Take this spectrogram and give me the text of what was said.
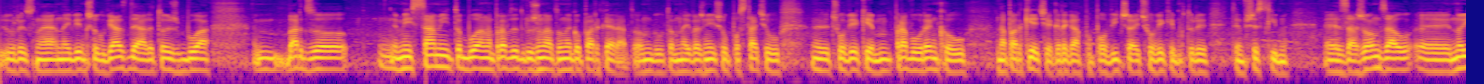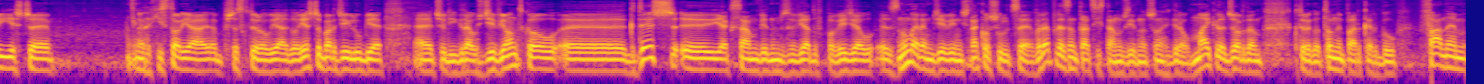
wyrósł na największą gwiazdę, ale to już była bardzo miejscami to była naprawdę drużyna Tonego Parkera. To on był tam najważniejszą postacią, człowiekiem, prawą ręką na parkiecie Grega Popowicza i człowiekiem, który tym wszystkim zarządzał. No i jeszcze historia, przez którą ja go jeszcze bardziej lubię, czyli grał z dziewiątką, gdyż, jak sam w jednym z wywiadów powiedział, z numerem 9 na koszulce w reprezentacji Stanów Zjednoczonych grał Michael Jordan, którego Tony Parker był fanem.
